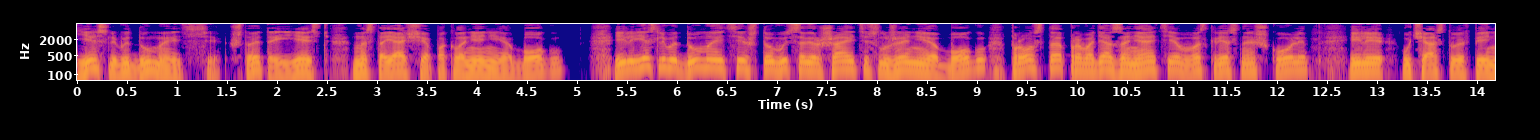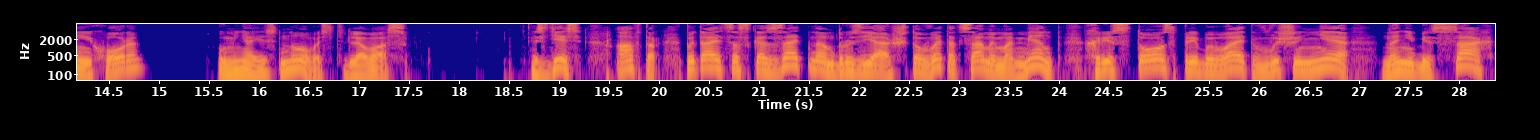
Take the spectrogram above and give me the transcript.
Если вы думаете, что это и есть настоящее поклонение Богу, или если вы думаете, что вы совершаете служение Богу, просто проводя занятия в воскресной школе или участвуя в пении хора, у меня есть новость для вас. Здесь автор пытается сказать нам, друзья, что в этот самый момент Христос пребывает в вышине на небесах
